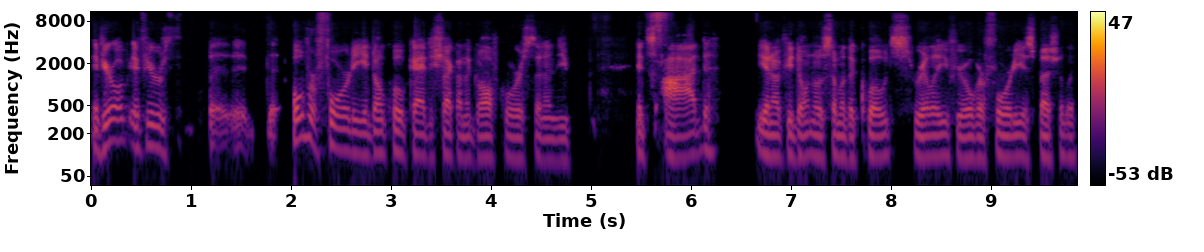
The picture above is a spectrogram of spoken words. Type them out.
If you're if you're uh, over forty and don't quote Caddyshack on the golf course, then you, it's odd. You know, if you don't know some of the quotes, really, if you're over forty, especially.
